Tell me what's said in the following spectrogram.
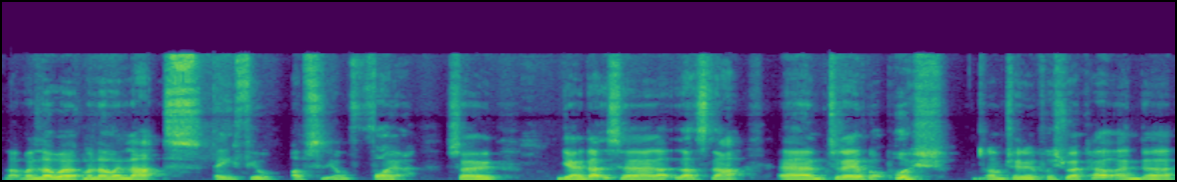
like my lower my lower lats, they feel absolutely on fire. So yeah, that's uh, that's that. Um, today I've got push. I'm training a push workout, and uh,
